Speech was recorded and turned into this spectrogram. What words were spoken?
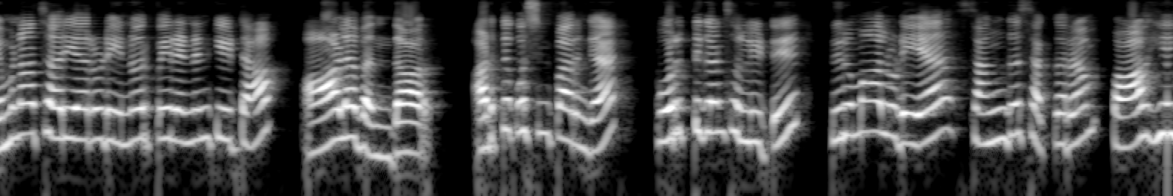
யமுனாச்சாரியாரோட இன்னொரு பெயர் என்னன்னு கேட்டா ஆள வந்தார் அடுத்த கொஸ்டின் பாருங்க. பொறுத்துகன்னு சொல்லிட்டு திருமாலுடைய சங்க சக்கரம் பாகி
